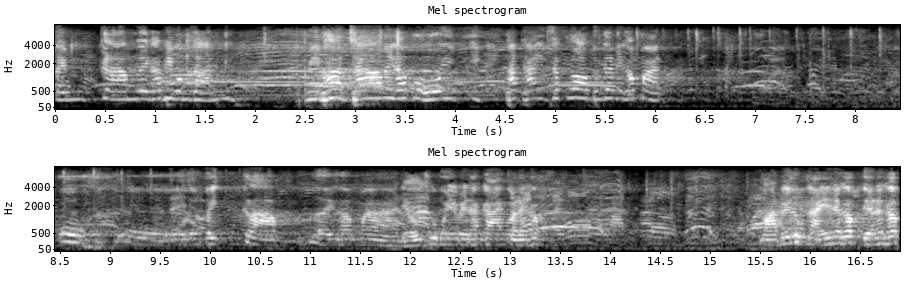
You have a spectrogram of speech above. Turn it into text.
เต็มกรามเลยครับพี่คมสัน มีภาพช้าไหมครับ โอ้โหอีกอีกภาพช้าอีกสักรอบหนึ่งได้ไหมครับหมัดโอ้โหลงไปกราบเลยครับมา เดี๋ยวชูมือเป็นทางการก่อนเลยครับ มาด้วยลูกไหนนะครับ เดี๋ยวนะครับ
